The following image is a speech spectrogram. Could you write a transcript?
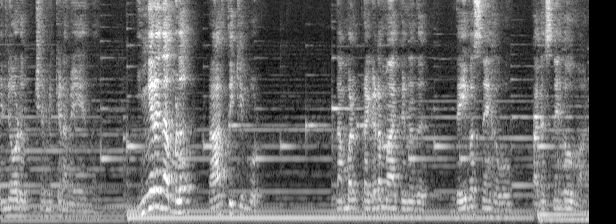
എന്നോട് ക്ഷമിക്കണമേ എന്ന്. ഇങ്ങനെ നമ്മൾ പ്രാർത്ഥിക്കുമ്പോൾ നമ്മൾ പ്രകടമാക്കുന്നത് ദൈവസ്നേഹവും പരസ്നേഹവുമാണ്.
